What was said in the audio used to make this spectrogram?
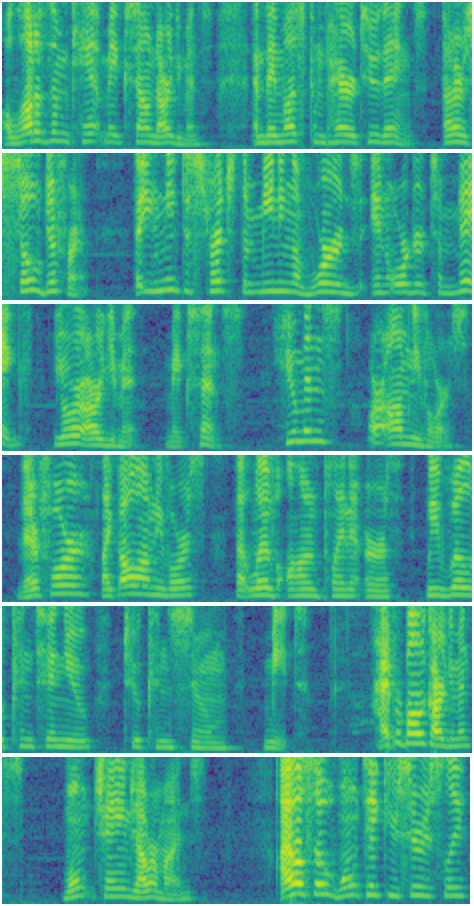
A lot of them can't make sound arguments, and they must compare two things that are so different that you need to stretch the meaning of words in order to make your argument make sense. Humans are omnivores. Therefore, like all omnivores that live on planet Earth, we will continue to consume meat. Hyperbolic arguments won't change our minds. I also won't take you seriously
